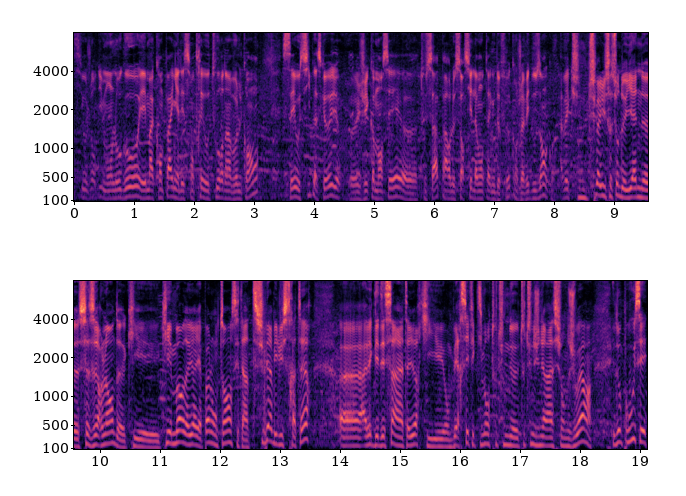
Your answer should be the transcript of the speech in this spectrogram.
si, aujourd'hui mon logo et ma campagne elle est centrée autour d'un volcan, c'est aussi parce que euh, j'ai commencé euh, tout ça par le sorcier de la montagne de feu quand j'avais 12 ans. Avec une super illustration de Yann Sutherland qui est, mort d'ailleurs il n'y a pas longtemps. C'est un superbe illustrateur euh, avec des dessins à l'intérieur qui ont bercé effectivement toute une, génération de joueurs. Et donc pour vous, c'est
